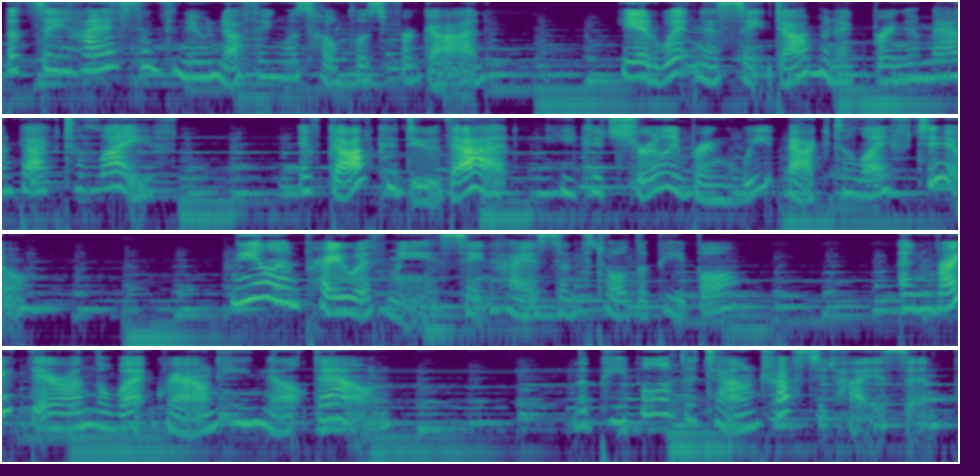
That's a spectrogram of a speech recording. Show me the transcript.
But St. Hyacinth knew nothing was hopeless for God, he had witnessed St. Dominic bring a man back to life. If God could do that, he could surely bring wheat back to life too. Kneel and pray with me, St. Hyacinth told the people. And right there on the wet ground, he knelt down. The people of the town trusted Hyacinth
